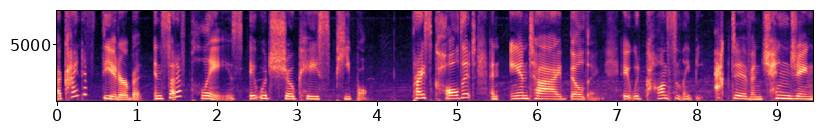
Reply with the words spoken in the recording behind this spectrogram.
a kind of theater, but instead of plays, it would showcase people. Price called it an anti building. It would constantly be active and changing,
